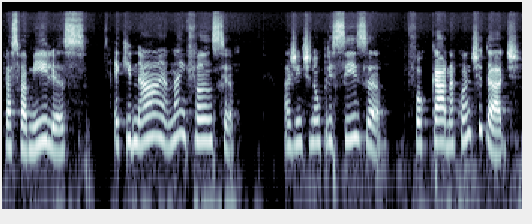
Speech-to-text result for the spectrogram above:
para as famílias é que na, na infância a gente não precisa focar na quantidade.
